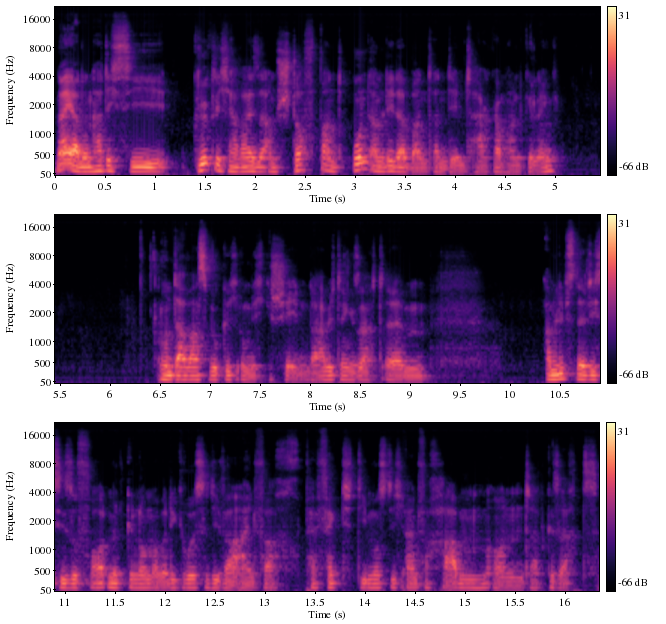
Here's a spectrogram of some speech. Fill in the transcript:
Naja, dann hatte ich sie glücklicherweise am Stoffband und am Lederband an dem Tag am Handgelenk. Und da war es wirklich um mich geschehen. Da habe ich dann gesagt, ähm, am liebsten hätte ich sie sofort mitgenommen, aber die Größe, die war einfach perfekt. Die musste ich einfach haben und habe gesagt,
